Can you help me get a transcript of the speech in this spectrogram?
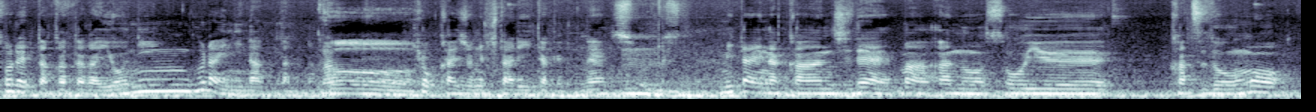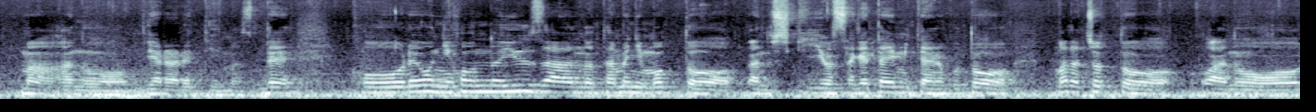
取れた方が4人ぐらいになったのかな。今日会場に2人いたけどね。みたいな感じで、まあ、あのそういう活動も、まあ、あのやられています。でこれを日本のユーザーのためにもっとあの敷居を下げたいみたいなことをまだちょっとあの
